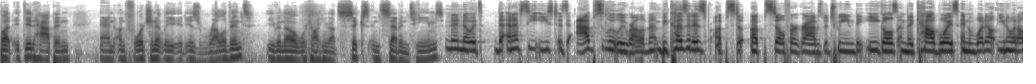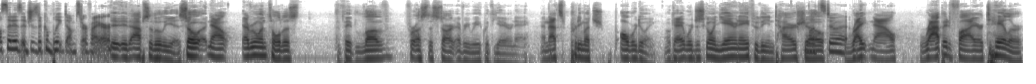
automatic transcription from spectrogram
But it did happen, and unfortunately, it is relevant, even though we're talking about six and seven teams. No, no, it's the NFC East is absolutely relevant because it is up, st- up still for grabs between the Eagles and the Cowboys. And what else? You know what else it is? It's just a complete dumpster fire. It, it absolutely is. So now everyone told us that they'd love for us to start every week with yay or nay, and that's pretty much all we're doing. Okay, we're just going yay or nay through the entire show. Let's do it. right now. Rapid fire, Taylor.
